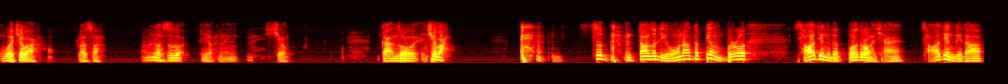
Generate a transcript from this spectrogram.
我去吧，老师。老师说：“哎呦，行，敢作为，去吧。”这当时李鸿章他并不是说朝廷给他拨多少钱，朝廷给他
